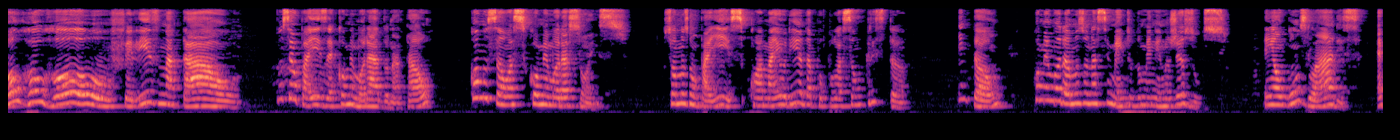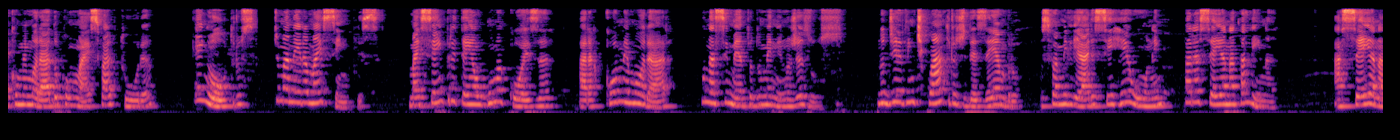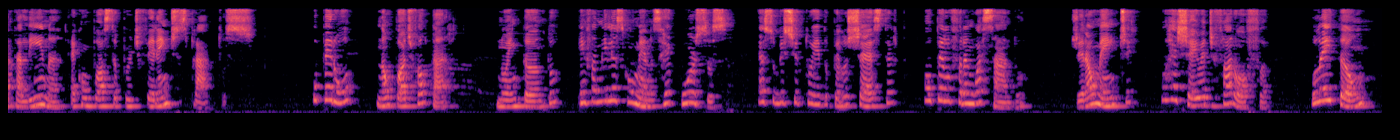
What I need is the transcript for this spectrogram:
Ho, ho, ho! Feliz Natal! No seu país é comemorado o Natal? Como são as comemorações? Somos um país com a maioria da população cristã. Então, comemoramos o nascimento do menino Jesus. Em alguns lares é comemorado com mais fartura, em outros, de maneira mais simples, mas sempre tem alguma coisa para comemorar o nascimento do menino Jesus. No dia 24 de dezembro, os familiares se reúnem para a ceia natalina. A ceia natalina é composta por diferentes pratos. O peru não pode faltar. No entanto, em famílias com menos recursos, é substituído pelo chester ou pelo frango assado. Geralmente, o recheio é de farofa. O leitão,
